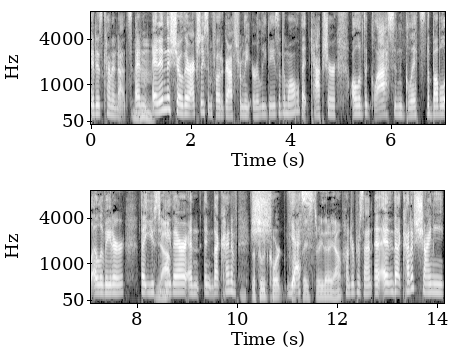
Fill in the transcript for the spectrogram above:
it is kind of nuts. Mm-hmm. And and in the show there are actually some photographs from the early days of the mall that capture all of the glass and glitz, the bubble elevator that used to Yeah. be there and and that kind of The food court f- Yes. phase 3 there, yeah. Hundred percent, and, and that kind of shiny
